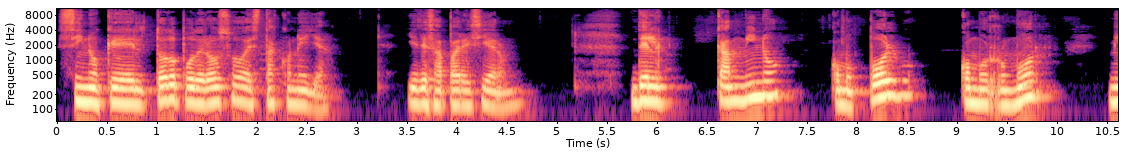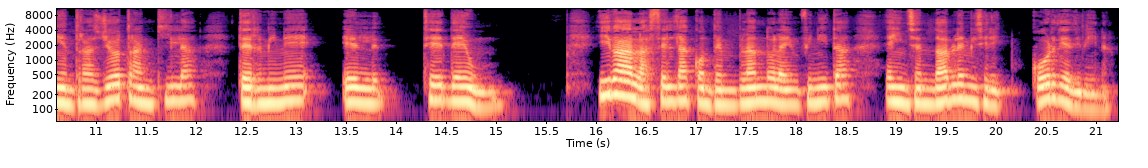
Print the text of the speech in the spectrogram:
sino que el Todopoderoso está con ella. Y desaparecieron. Del camino como polvo, como rumor, mientras yo tranquila terminé el Te Deum. Iba a la celda contemplando la infinita e insondable misericordia divina.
